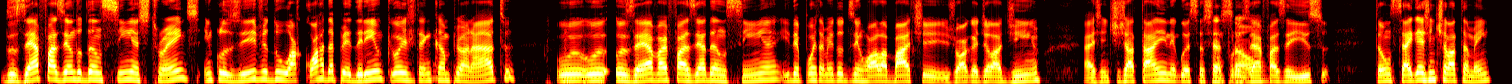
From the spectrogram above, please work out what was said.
Do Zé fazendo dancinhas trends, inclusive do Acorda Pedrinho, que hoje tem campeonato. O, o, o Zé vai fazer a dancinha e depois também do Desenrola bate e joga de ladinho. A gente já tá em negociação pro Sessão. Zé fazer isso. Então segue a gente lá também.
